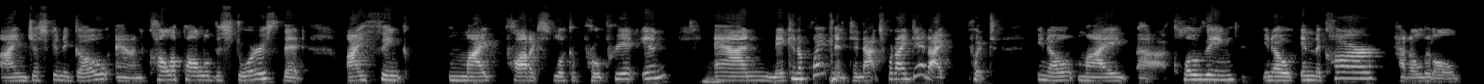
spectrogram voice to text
I'm just going to go and call up all of the stores that I think my products look appropriate in mm-hmm. and make an appointment. And that's what I did. I put you know, my uh, clothing, you know, in the car, had a little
